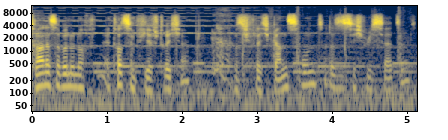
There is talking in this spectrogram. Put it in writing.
Jetzt waren es aber nur noch äh, trotzdem vier Striche. Muss ich vielleicht ganz runter, dass es sich resettet?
